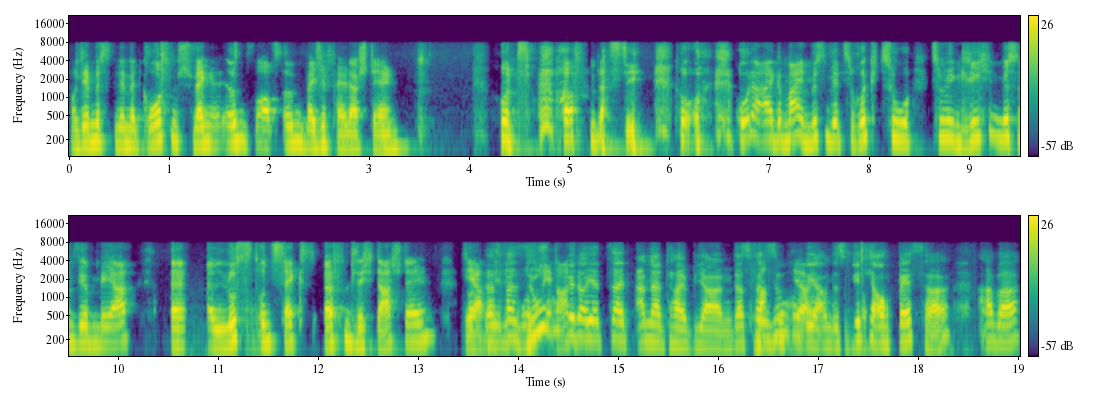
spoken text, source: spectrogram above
und den müssten wir mit großem Schwengel irgendwo auf irgendwelche Felder stellen? Und hoffen, dass die. Oder allgemein müssen wir zurück zu, zu den Griechen, müssen wir mehr äh, Lust und Sex öffentlich darstellen. ja, das versuchen wir doch jetzt seit anderthalb Jahren. Das versuchen wir ja und es wird ja auch besser. Aber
